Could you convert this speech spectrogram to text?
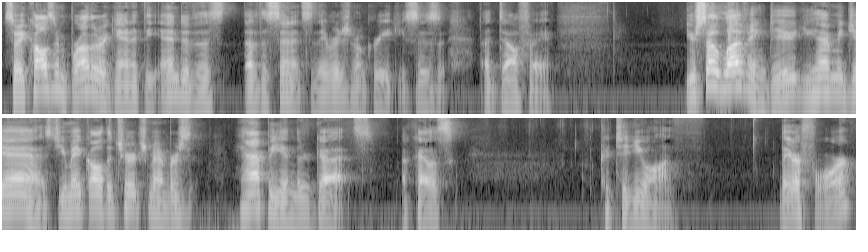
So he calls him brother again at the end of this of the sentence in the original Greek. He says, Adelphi. You're so loving, dude. You have me jazzed. You make all the church members happy in their guts. Okay, let's continue on. Therefore,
